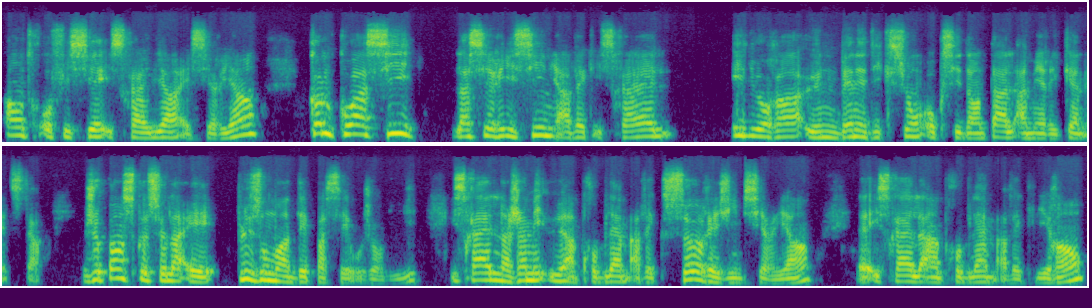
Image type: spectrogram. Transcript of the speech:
entre officiers israéliens et syriens, comme quoi si la Syrie signe avec Israël, il y aura une bénédiction occidentale, américaine, etc. Je pense que cela est plus ou moins dépassé aujourd'hui. Israël n'a jamais eu un problème avec ce régime syrien. Euh, Israël a un problème avec l'Iran,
